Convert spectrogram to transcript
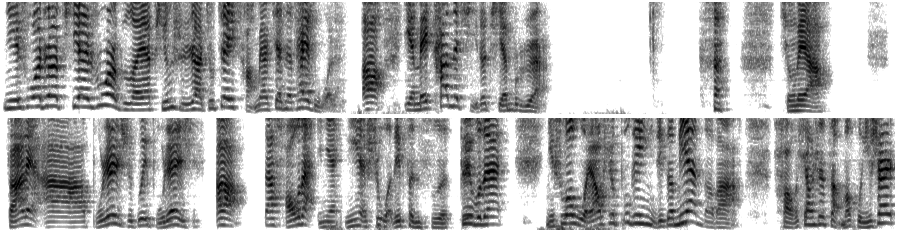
你说这天硕哥呀，平时啊就这场面见的太多了啊，也没看得起这田波。兄弟啊，咱俩不认识归不认识啊，但好歹呢，你也是我的粉丝，对不对？你说我要是不给你这个面子吧，好像是怎么回事儿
